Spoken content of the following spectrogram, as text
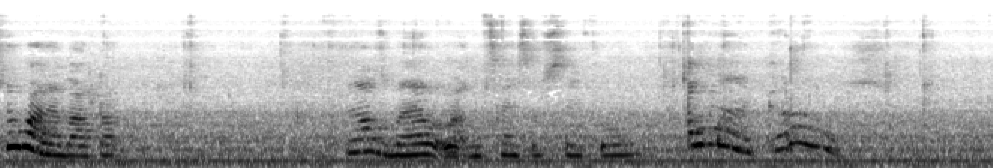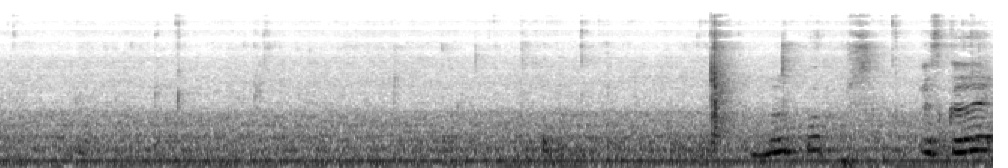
She wasn't about that. It was bad with like the taste of seafood. Oh my gosh. It's good.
